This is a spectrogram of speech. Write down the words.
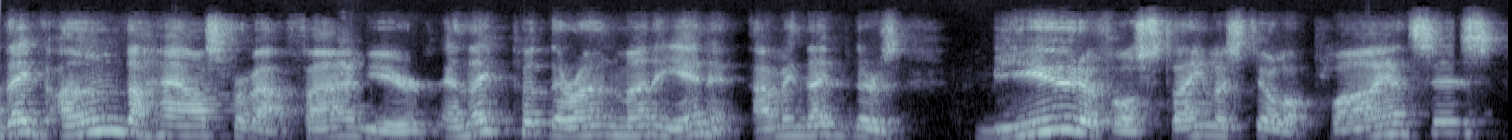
they've owned the house for about five years and they've put their own money in it. I mean, there's beautiful stainless steel appliances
